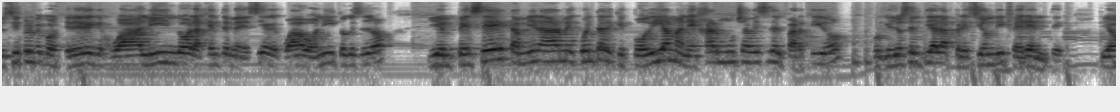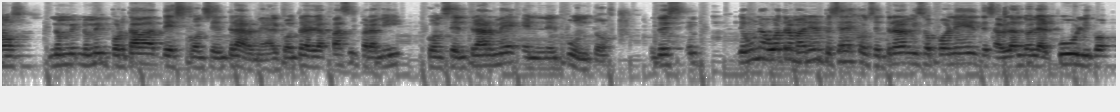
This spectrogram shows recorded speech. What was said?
yo siempre me consideré que jugaba lindo, la gente me decía que jugaba bonito, qué sé yo, y empecé también a darme cuenta de que podía manejar muchas veces el partido porque yo sentía la presión diferente. Digamos, no me, no me importaba desconcentrarme, al contrario, era fácil para mí concentrarme en el punto. Entonces, em- de una u otra manera empecé a desconcentrar a mis oponentes, hablándole al público,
